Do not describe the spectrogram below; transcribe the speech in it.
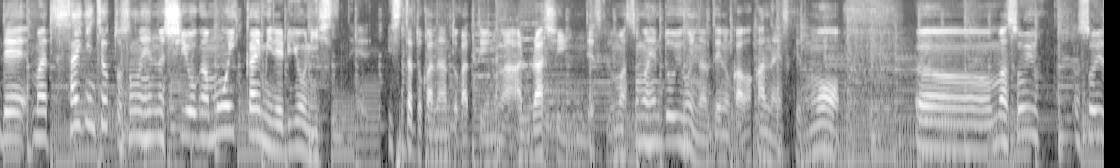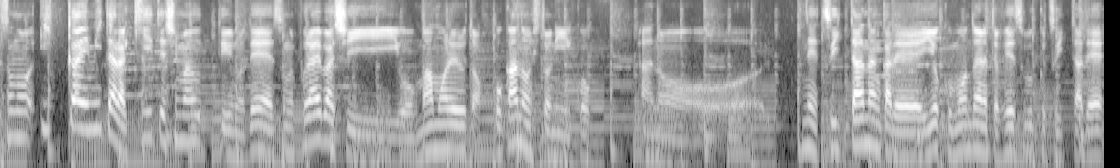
で、まあ、最近ちょっとその辺の仕様がもう1回見れるようにしたとかなんとかっていうのがあるらしいんですけど、まあ、その辺どういう風になってるのか分かんないですけどもうーん、まあ、そういうそういうその1回見たら消えてしまうっていうのでそのプライバシーを守れると。他の人にこうあのね、ツイッターなんかでよく問題になって、フェイスブック、ツイッターで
